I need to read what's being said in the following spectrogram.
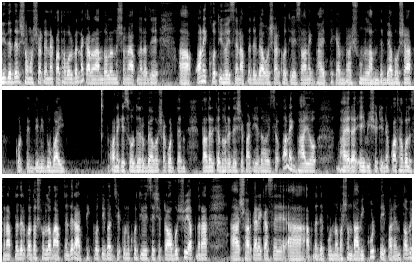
নিজেদের সমস্যাটা নিয়ে কথা বলবেন না, কারণ আন্দোলনের সময় আপনারা যে অনেক ক্ষতি হয়েছেন, আপনাদের ব্যবসার ক্ষতি হয়েছে, অনেক ভাইয়ের থেকে আমরা শুনলাম যে ব্যবসা করতেন তিনি দুবাই। অনেকে সৌদি আরব ব্যবসা করতেন, তাদেরকে ধরে দেশে পাঠিয়ে দেওয়া হয়েছে। অনেক ভাইও, ভাইয়েরা এই বিষয়টি নিয়ে কথা বলেছেন। আপনাদের কথা শুনলাম, আপনাদের আর্থিক ক্ষতি বা যে কোনো ক্ষতি হয়েছে সেটা অবশ্যই আপনারা সরকারের কাছে আপনাদের পুনর্বাসন দাবি করতেই পারেন। তবে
